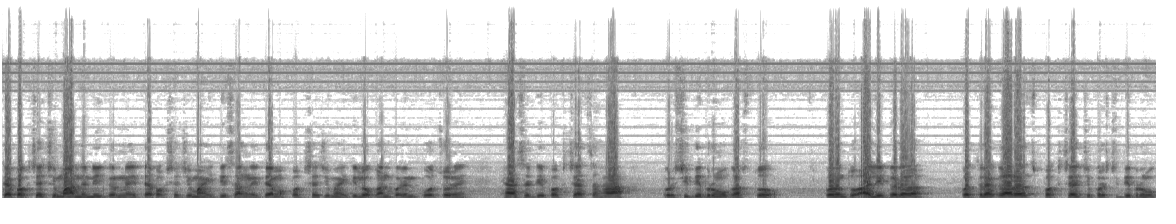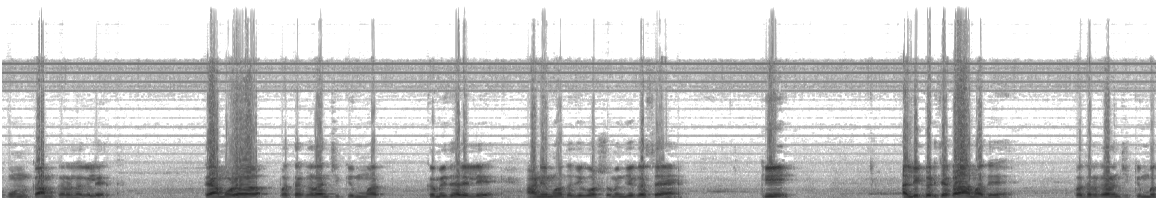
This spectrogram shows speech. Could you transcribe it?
त्या पक्षाची मांडणी करणे त्या पक्षाची माहिती सांगणे त्या पक्षाची माहिती लोकांपर्यंत पोहोचवणे ह्यासाठी पक्षाचा हा प्रसिद्धी प्रमुख असतो. परंतु अलीकडं पत्रकारच पक्षाची प्रसिद्धी प्रमुख म्हणून काम करायला लागले आहेत. त्यामुळं पत्रकारांची किंमत कमी झालेली आहे. आणि महत्त्वाची गोष्ट म्हणजे कसं आहे की अलीकडच्या काळामध्ये पत्रकारांची किंमत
